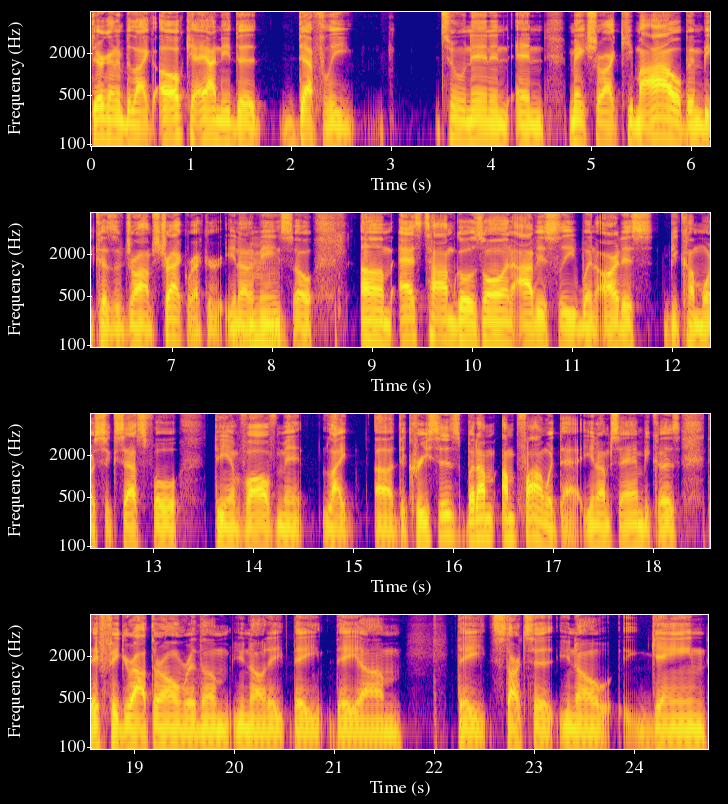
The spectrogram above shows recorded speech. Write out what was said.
they're gonna be like, "Oh, okay, I need to definitely tune in and and make sure I keep my eye open because of Drum's track record. You know what I mean? So um as time goes on, obviously when artists become more successful, the involvement like uh decreases, but I'm I'm fine with that. You know what I'm saying? Because they figure out their own rhythm, you know, they they they um they start to, you know, gain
